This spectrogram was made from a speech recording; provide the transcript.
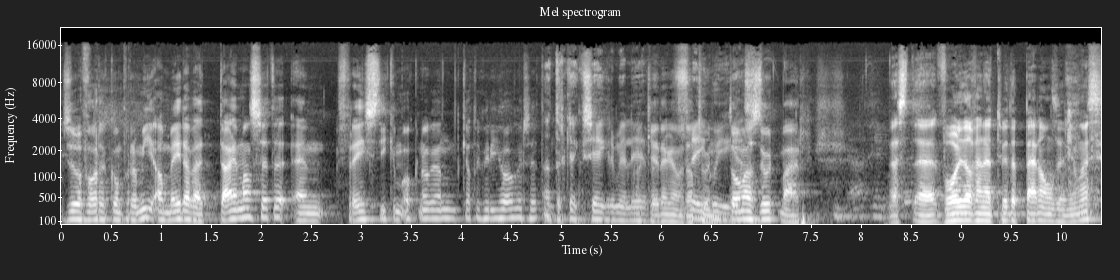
Zullen we voor het compromis Almeida bij Taimans zetten en Vrij stiekem ook nog een categorie hoger zetten? Daar kan ik zeker mee leven. Oké, dan gaan we dat doen. Thomas gast. doet maar. Dat is het eh, voordeel van het tweede panel, zijn jongens.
